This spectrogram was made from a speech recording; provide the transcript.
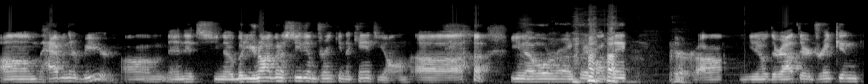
um, having their beer, um, and it's you know, but you're not going to see them drinking a Cantillon, uh, you know, or a or, um, you know, they're out there drinking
